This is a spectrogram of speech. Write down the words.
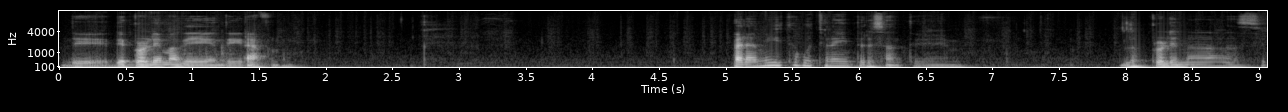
de, problemas de, de grafo. Para mí esta cuestión es interesante. Los problemas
